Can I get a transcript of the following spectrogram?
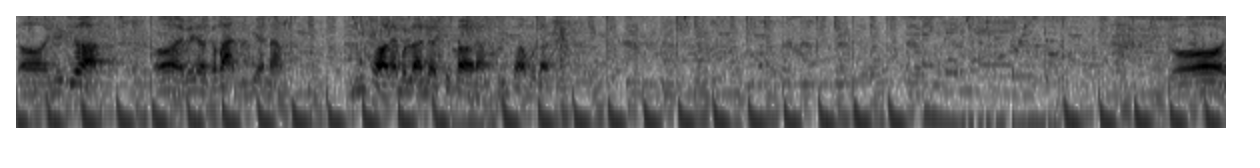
Rồi, nhớ chưa? Rồi, bây giờ các bạn thực hiện nào. Nín thở lại một lần ở trên bờ nào, nín thở một lần. Rồi.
